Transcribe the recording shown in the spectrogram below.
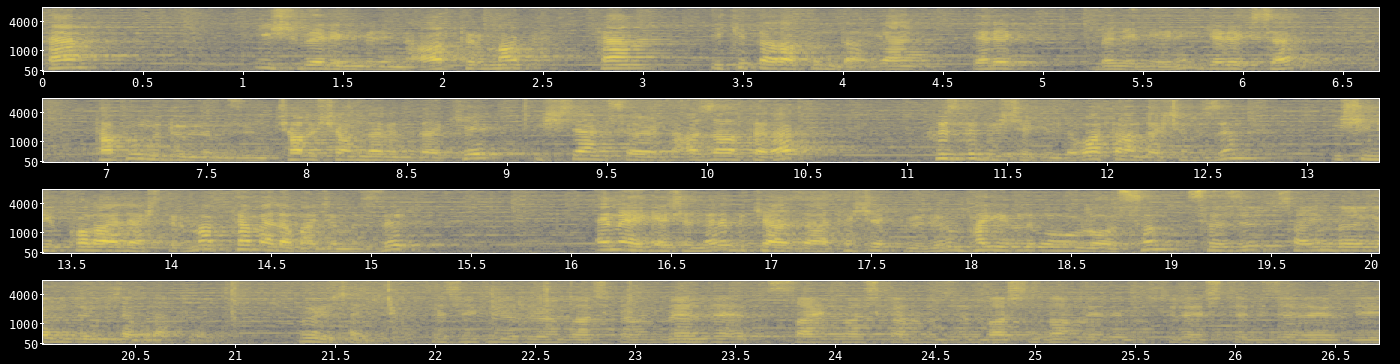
hem iş verimliliğini artırmak hem iki tarafında yani gerek belediyenin gerekse tapu müdürlüğümüzün çalışanlarındaki işlem sürelerini azaltarak hızlı bir şekilde vatandaşımızın işini kolaylaştırmak temel amacımızdır. Emeğe geçenlere bir kez daha teşekkür ediyorum. Hayırlı uğurlu olsun. Sözü Sayın Bölge Müdürümüze bırakıyorum. Buyurun Sayın. Teşekkür ediyorum başkanım. Ben de Sayın Başkanımızın başından beri bu süreçte bize verdiği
